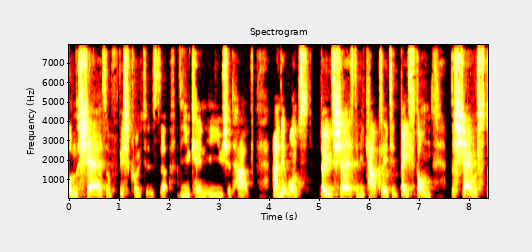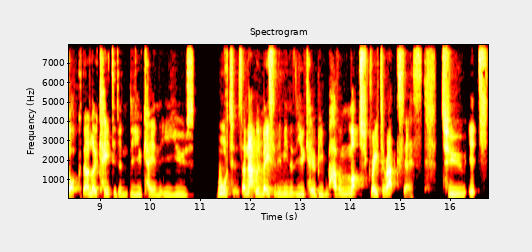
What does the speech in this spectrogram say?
on the shares of fish quotas that the UK and EU should have. And it wants those shares to be calculated based on the share of stock that are located in the UK and the EU's waters. And that would basically mean that the UK would be, have a much greater access to its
